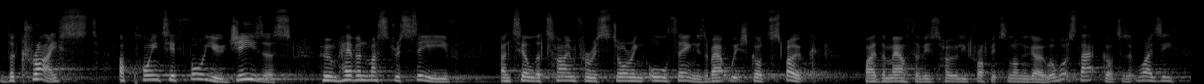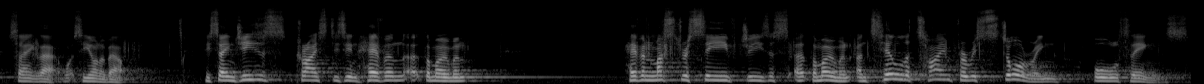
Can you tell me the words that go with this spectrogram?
the Christ appointed for you, Jesus, whom heaven must receive until the time for restoring all things about which God spoke by the mouth of his holy prophets long ago. Well, what's that got to do? Why is he saying that? What's he on about? He's saying Jesus Christ is in heaven at the moment. Heaven must receive Jesus at the moment until the time for restoring all things.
